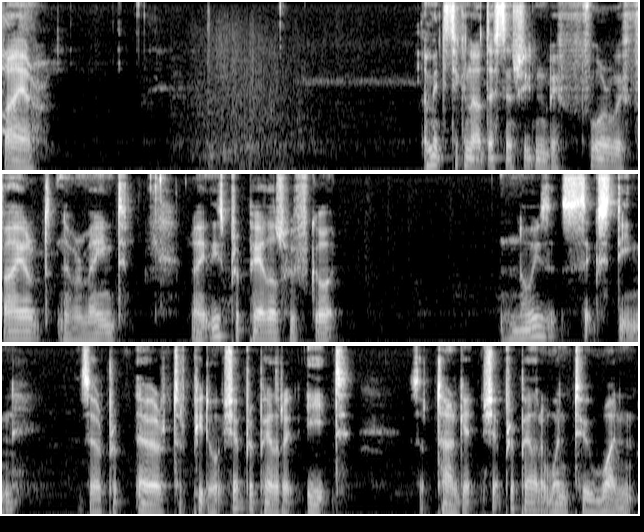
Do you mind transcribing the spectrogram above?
Fire. I meant to take another distance reading before we fired. Never mind. Right, these propellers we've got noise at 16. It's our, our torpedo. Ship propeller at 8 It's our target. Ship propeller at 121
